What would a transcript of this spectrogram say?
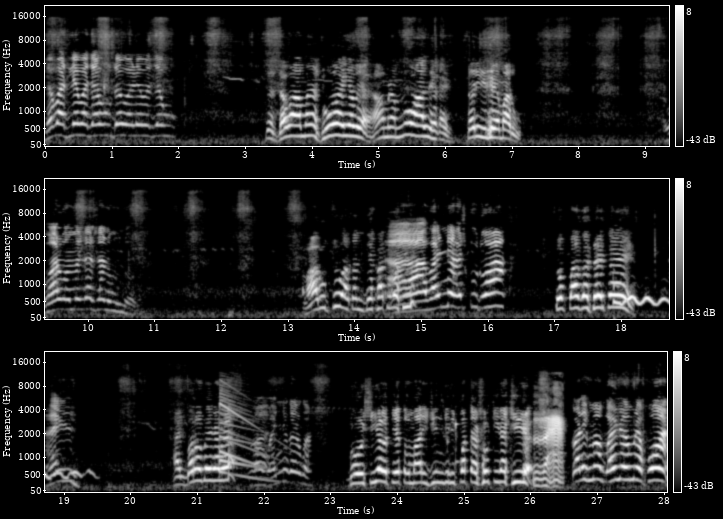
દવા લેવા જવું દવા લેવા જવું કે દવા મને જોવાય હવે હમણાં નો હાલે કઈ. શરીર હે મારું. વારવા મુનો મારું શું આ તને દેખાતું નથી? આ વાઈને હસકું રો તો પાગલ થઈ બરોબર હવે? વાઈને કયો કા ડોશી હવે તે તો મારી જિંદગીની પત્તા શોકી નાખી કરીશમાં ભાઈને અમને ફોન.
